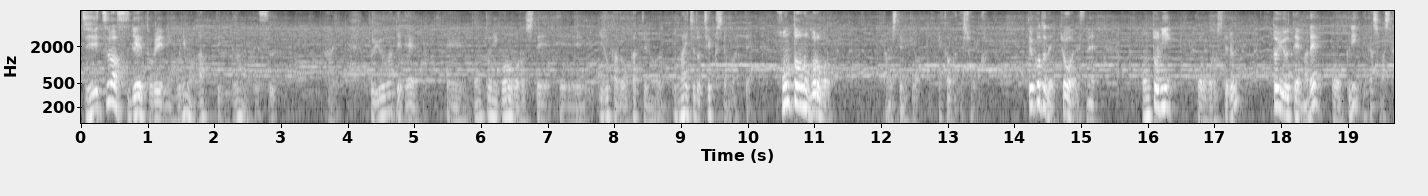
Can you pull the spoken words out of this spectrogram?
実はすげえトレーニングにもなっているんです。はい、というわけで、えー、本当にゴロゴロして、えー、いるかどうかっていうのを今一度チェックしてもらって本当のゴロゴロ試してみてはいかがでしょうか。ということで今日はですね本当にゴロゴロしてる？というテーマでお送りいたしました。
